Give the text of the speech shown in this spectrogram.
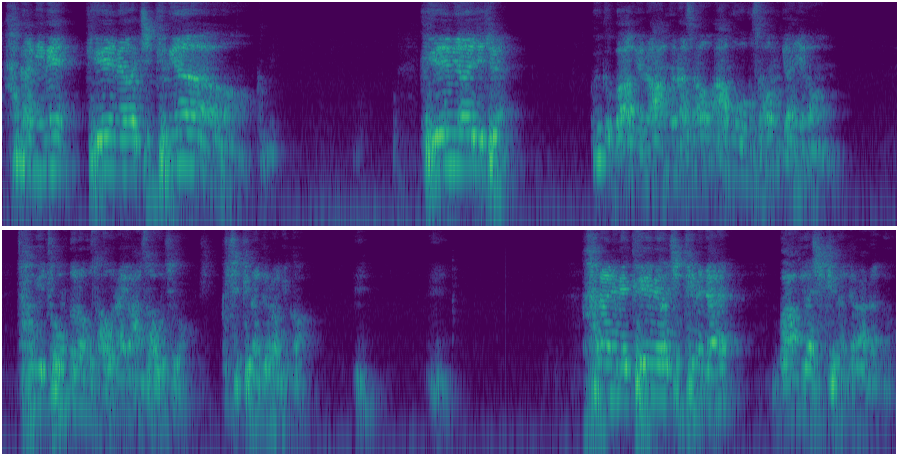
하나님의 계명을 지키며 계명을 지키며. 그러니까 마귀는 아무나 싸워 아무하고 싸우는 게 아니라 자기 종들하고 싸우나요? 안 싸우죠 시키는 대로 하니까. 예? 예. 하나님의 계명을 지키는 자는 마귀가 시키는 대로 안 한다고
